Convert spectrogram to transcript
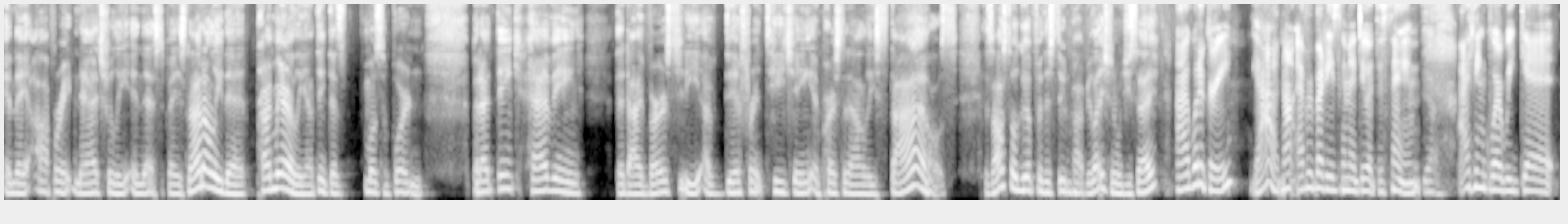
and they operate naturally in that space. Not only that, primarily, I think that's most important, but I think having the diversity of different teaching and personality styles is also good for the student population, would you say? I would agree. Yeah, not everybody's going to do it the same. Yeah. I think where we get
